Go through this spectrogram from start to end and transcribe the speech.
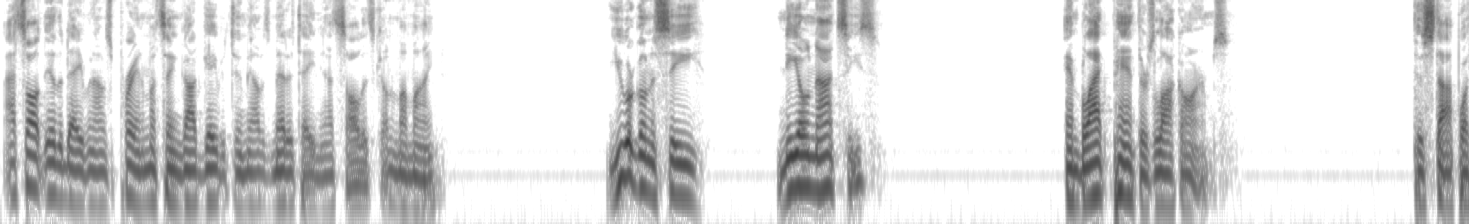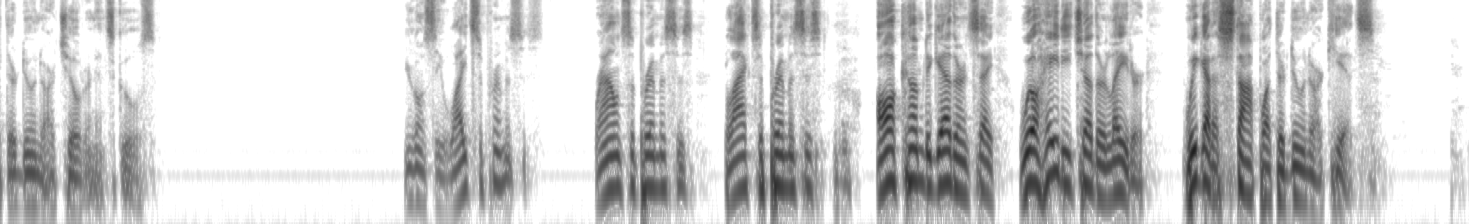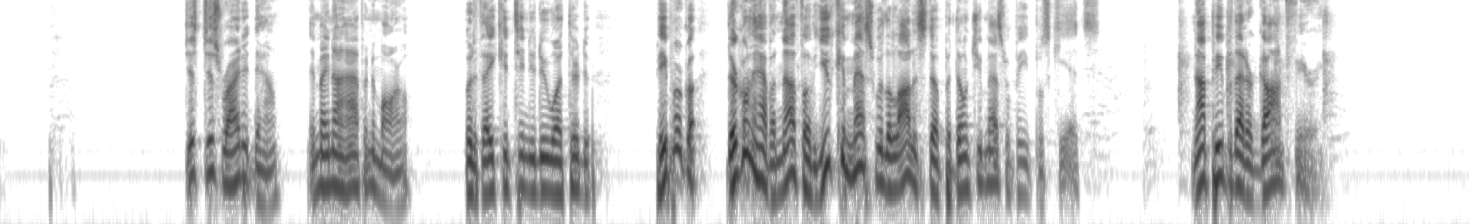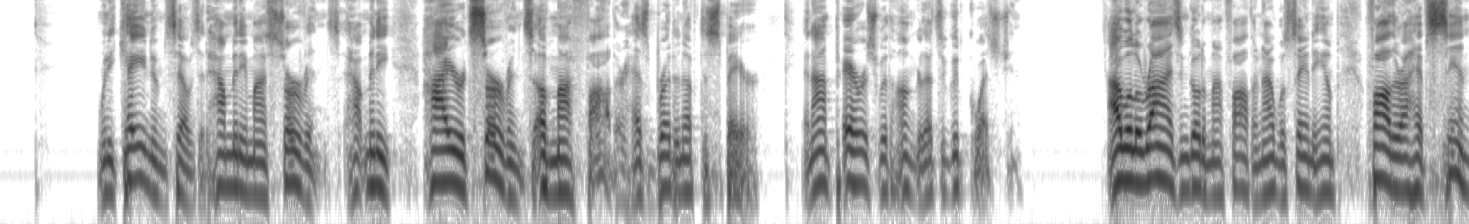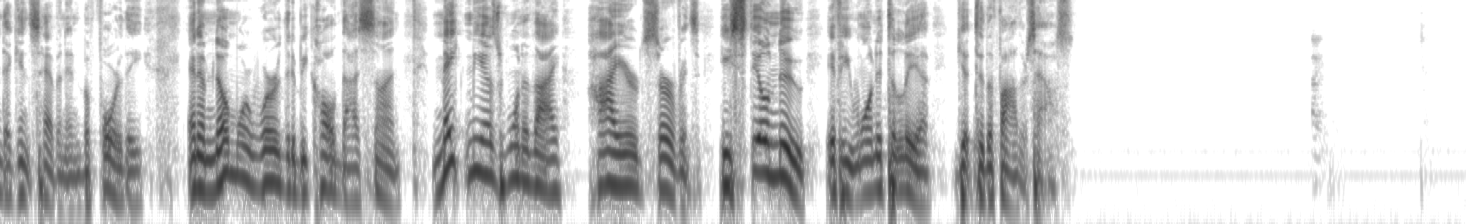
I saw it the other day when I was praying. I'm not saying God gave it to me. I was meditating. I saw this come to my mind. You are going to see neo Nazis and Black Panthers lock arms to stop what they're doing to our children in schools. You're going to see white supremacists, brown supremacists, black supremacists all come together and say, We'll hate each other later. We got to stop what they're doing to our kids. Just, just write it down. It may not happen tomorrow, but if they continue to do what they're doing, people are going, they're going to have enough of it. You can mess with a lot of stuff, but don't you mess with people's kids. Not people that are God fearing when he came to himself said how many of my servants how many hired servants of my father has bread enough to spare and i perish with hunger that's a good question i will arise and go to my father and i will say unto him father i have sinned against heaven and before thee and am no more worthy to be called thy son make me as one of thy hired servants he still knew if he wanted to live get to the father's house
